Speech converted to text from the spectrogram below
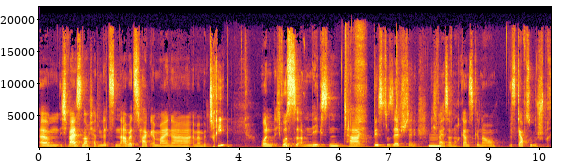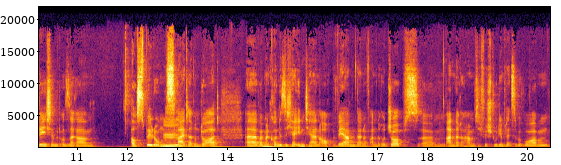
Ähm, ich weiß noch, ich hatte den letzten Arbeitstag in, meiner, in meinem Betrieb und ich wusste, am nächsten Tag bist du selbstständig. Ich weiß auch noch ganz genau, es gab so Gespräche mit unserer Ausbildungsleiterin dort, äh, weil man konnte sich ja intern auch bewerben, dann auf andere Jobs. Ähm, andere haben sich für Studienplätze beworben.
